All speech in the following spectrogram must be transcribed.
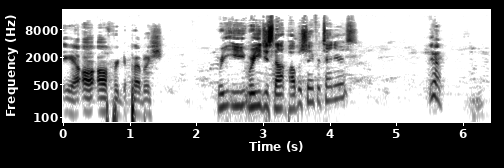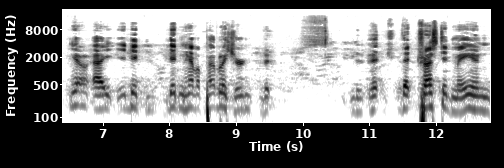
yeah, offered to publish were you were you just not publishing for ten years? Yeah, yeah. I did didn't have a publisher that that that trusted me, and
